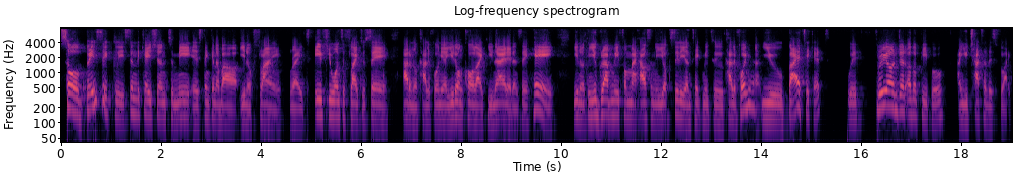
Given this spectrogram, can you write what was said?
So basically, syndication to me is thinking about you know flying, right? If you want to fly to say I don't know California, you don't call like United and say, hey, you know, can you grab me from my house in New York City and take me to California? You buy a ticket with 300 other people and you charter this flight.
